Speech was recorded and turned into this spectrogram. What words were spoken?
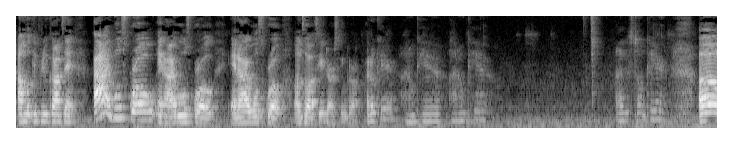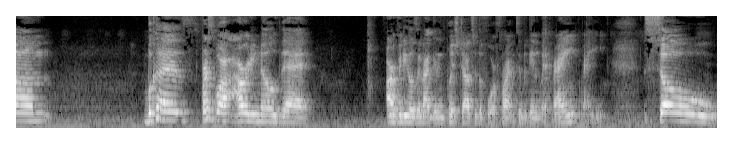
I'm looking for new content. I will scroll and I will scroll and I will scroll until I see a dark skinned girl. I don't care. I don't care. I don't care. I just don't care. Um, because first of all, I already know that our videos are not getting pushed out to the forefront to begin with, right? Right. So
